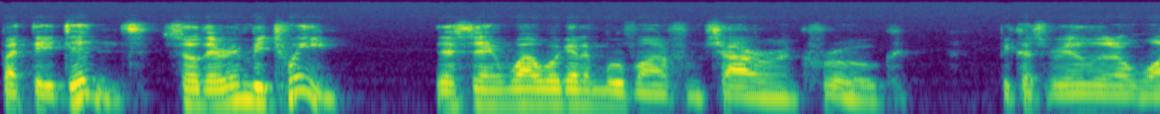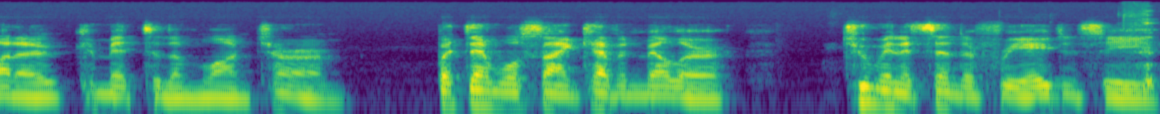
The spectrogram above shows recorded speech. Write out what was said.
but they didn't. So they're in between. They're saying, well, we're going to move on from Chara and Krug because we really don't want to commit to them long term. But then we'll sign Kevan Miller two minutes into free agency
